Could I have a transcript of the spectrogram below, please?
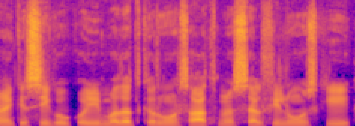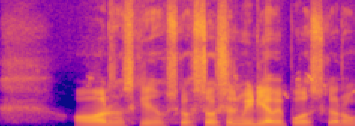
मैं किसी को कोई मदद करूँ और साथ में सेल्फ़ी लूँ उसकी और उसकी, उसको सोशल मीडिया पे पोस्ट करूँ।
